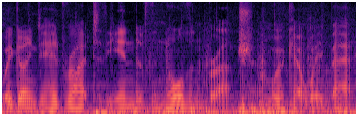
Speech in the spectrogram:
we're going to head right to the end of the northern branch and work our way back.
